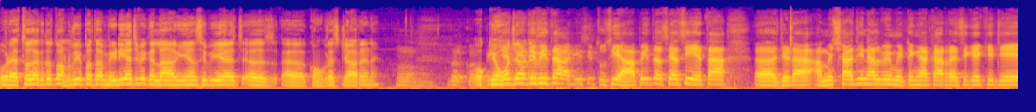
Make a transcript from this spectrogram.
ਔਰ ਇੱਥੋਂ ਤੱਕ ਤਾਂ ਤੁਹਾਨੂੰ ਵੀ ਪਤਾ ਮੀਡੀਆ 'ਚ ਵੀ ਗੱਲਾਂ ਆ ਗਈਆਂ ਸੀ ਵੀ ਇਹ ਕਾਂਗਰਸ ਜਾ ਰਹੇ ਨੇ। ਬਿਲਕੁਲ। ਉਹ ਕਿਉਂ ਜਾ ਵੀ ਤਾਂ ਆ ਗਈ ਸੀ। ਤੁਸੀਂ ਆਪ ਹੀ ਦੱਸਿਆ ਸੀ ਇਹ ਤਾਂ ਜਿਹੜਾ ਅਮਿਤ ਸ਼ਾਹ ਜੀ ਨਾਲ ਵੀ ਮੀਟਿੰਗਾਂ ਕਰ ਰਹੇ ਸੀਗੇ ਕਿ ਜੇ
